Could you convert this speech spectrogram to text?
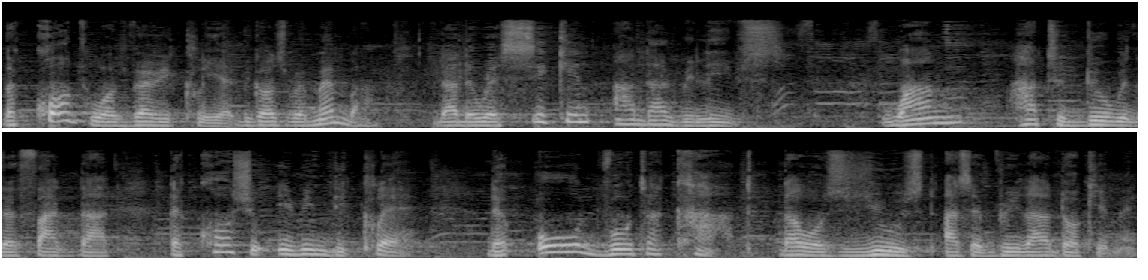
The court was very clear because remember that they were seeking other reliefs. One had to do with the fact that the court should even declare the old voter card that was used as a breeder document.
